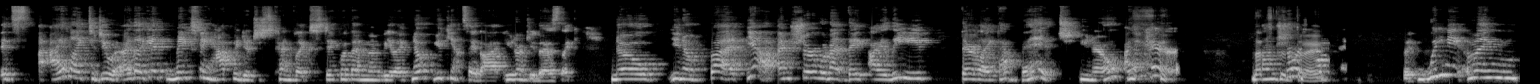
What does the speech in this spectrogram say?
it's, I like to do it. I like, it makes me happy to just kind of like stick with them and be like, nope, you can't say that. You don't do this. Like, no, you know, but yeah, I'm sure when I, they, I leave, they're like, that bitch, you know, I don't care. That's I'm good sure though. But we need, I mean,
